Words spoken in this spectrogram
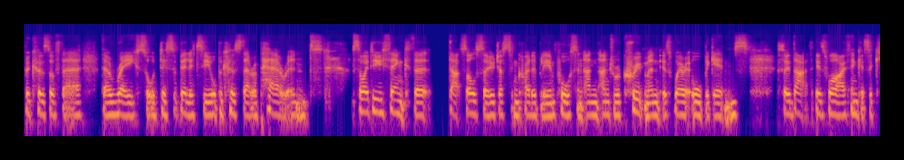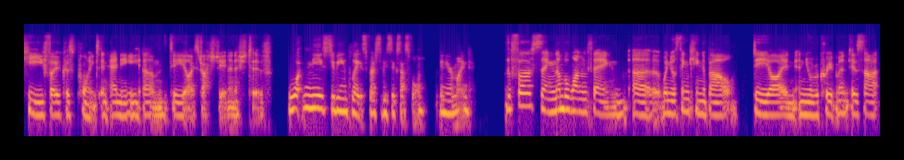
because of their their race or disability or because they're a parent. So I do think that that's also just incredibly important and and recruitment is where it all begins. So that is why i think it's a key focus point in any um, dei strategy and initiative. What needs to be in place for us to be successful in your mind? The first thing number one thing uh, when you're thinking about DEI in, in, your recruitment is that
